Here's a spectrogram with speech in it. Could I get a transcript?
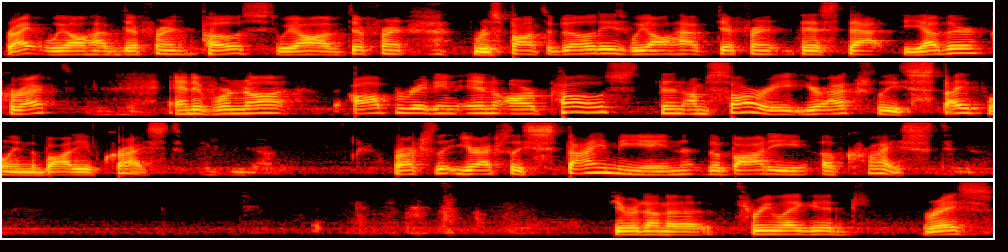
Right? We all have different posts. We all have different responsibilities. We all have different this, that, the other. Correct? Mm-hmm. And if we're not operating in our posts, then I'm sorry, you're actually stifling the body of Christ. Yeah. We're actually, you're actually stymieing the body of Christ. You ever done a three legged race?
